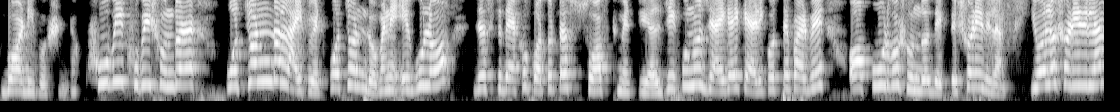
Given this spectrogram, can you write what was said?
বডি পোর্শনটা খুবই খুবই সুন্দর আর প্রচণ্ড লাইট ওয়েট প্রচণ্ড মানে এগুলো জাস্ট দেখো কতটা সফট মেটেরিয়াল যে কোনো জায়গায় ক্যারি করতে পারবে। অপূর্ব সুন্দর দেখতে। সরিয়ে দিলাম। ইয়েলো সরিয়ে দিলাম।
